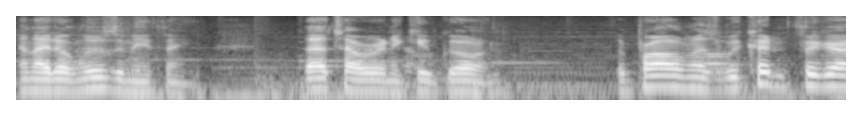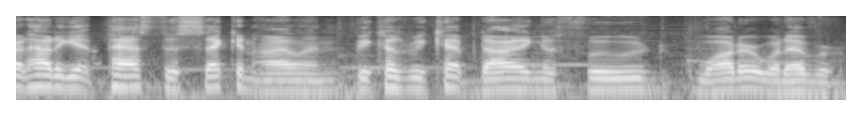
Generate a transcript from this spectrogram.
and I don't lose anything. That's how we're gonna keep going. The problem is we couldn't figure out how to get past the second island because we kept dying of food, water, whatever.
